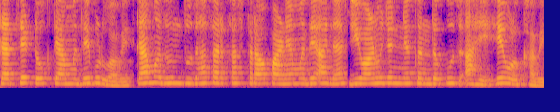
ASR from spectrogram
त्याचे टोक त्यामध्ये बुडवावे. त्यामधून दुधासारखा स्त्राव पाण्यामध्ये आल्यास जीवाणूजन्य कंदकूज आहे हे ओळखावे.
